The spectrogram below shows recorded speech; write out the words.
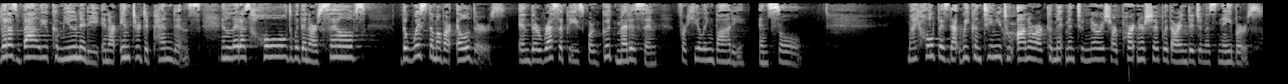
Let us value community in our interdependence and let us hold within ourselves the wisdom of our elders and their recipes for good medicine for healing body and soul. My hope is that we continue to honor our commitment to nourish our partnership with our indigenous neighbors.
